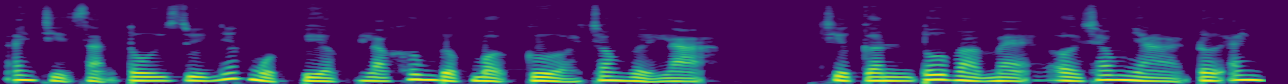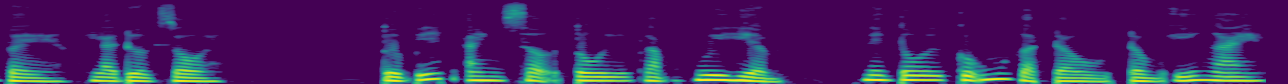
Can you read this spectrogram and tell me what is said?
Anh chỉ dặn tôi duy nhất một việc là không được mở cửa cho người lạ. Chỉ cần tôi và mẹ ở trong nhà đợi anh về là được rồi. Tôi biết anh sợ tôi gặp nguy hiểm, nên tôi cũng gật đầu đồng ý ngay.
